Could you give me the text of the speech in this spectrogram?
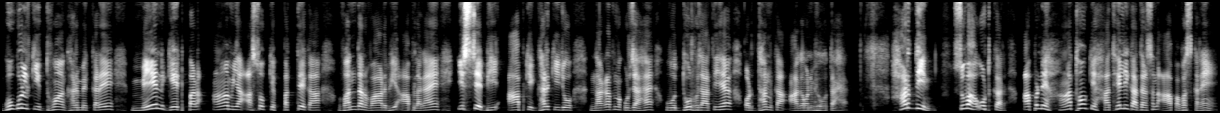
गूगल की धुआँ घर में करें। मेन गेट पर आम या अशोक के पत्ते का वंदनवार भी आप लगाएँ। इससे भी आपके घर की जो नकारात्मक ऊर्जा है, वो दूर हो जाती है और धन का आगमन भी होता है। हर दिन सुबह उठकर अपने हाथों के हथेली का दर्शन आप अवश्य करें।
